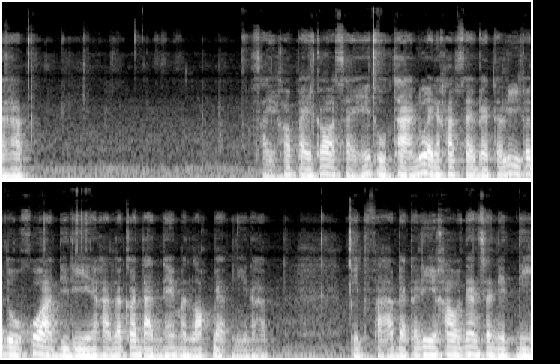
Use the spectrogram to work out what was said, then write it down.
นะครับ ใส่เข้าไปก็ใส่ให้ถูกทางด้วยนะครับ ใส่แบตเตอรี่ก็ดูขั้วดีๆนะครับ แล้วก็ดันให้มันล็อกแบบนี้นะครับ ปิดฝาแบตเตอรี่เข้าแน่นสนิทดี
